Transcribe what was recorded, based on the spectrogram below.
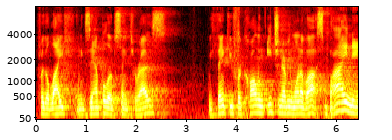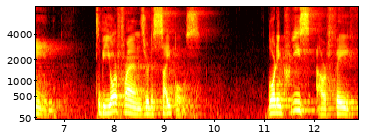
for the life and example of St. Therese. We thank you for calling each and every one of us by name to be your friends, your disciples. Lord, increase our faith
